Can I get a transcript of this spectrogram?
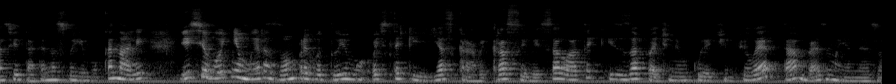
вас вітати на своєму каналі. І сьогодні ми разом приготуємо ось такий яскравий красивий салатик із запеченим курячим філе та без майонезу.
